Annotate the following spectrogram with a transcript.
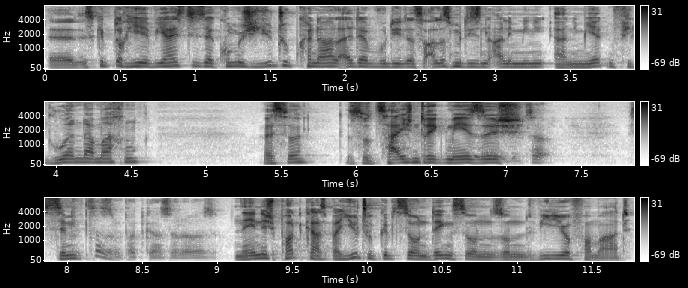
Äh, es gibt doch hier, wie heißt dieser komische YouTube-Kanal, Alter, wo die das alles mit diesen animi animierten Figuren da machen? Weißt du? Das ist so zeichentrickmäßig. Da, Sim gibt's da so einen Podcast oder was? nee, nicht Podcast. Bei YouTube gibt es so ein Ding, so ein, so ein Videoformat,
